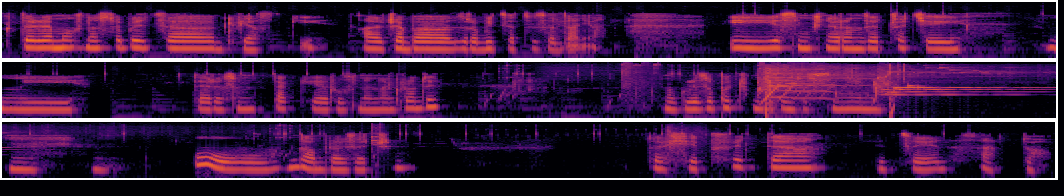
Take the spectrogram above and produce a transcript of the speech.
które można sobie za gwiazdki, ale trzeba zrobić za to zadania. I jestem już na randze trzeciej i teraz są takie różne nagrody. W ogóle zobaczmy, co dostaniemy. Mhm. Uuu, dobre rzeczy. To się przyda. Co je za to?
